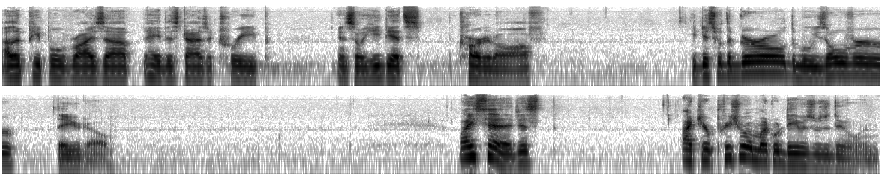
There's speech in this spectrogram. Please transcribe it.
Other people rise up, hey, this guy's a creep. And so he gets carted off. He gets with the girl, the movie's over. There you go. Like I said, just I can appreciate what Michael Davis was doing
